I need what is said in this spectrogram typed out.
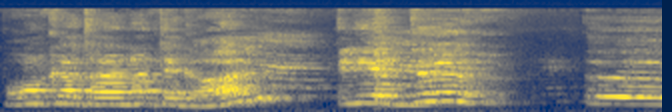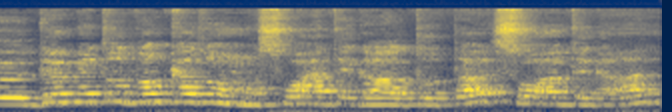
pour encadrer un intégral, il y a deux, euh, deux méthodes d'encadrement, soit intégrale totale, soit intégrale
